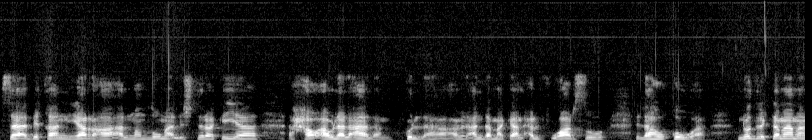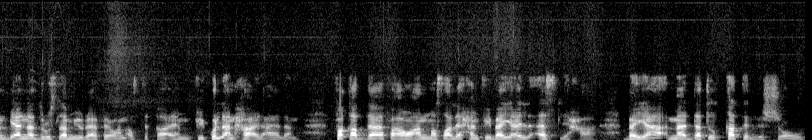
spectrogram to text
سابقا يرعى المنظومة الاشتراكية حول العالم كلها عندما كان حلف وارسو له قوة. ندرك تماما بأن الروس لم يدافعوا عن أصدقائهم في كل أنحاء العالم فقط دافعوا عن مصالحهم في بيع الأسلحة بيع مادة القتل للشعوب.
